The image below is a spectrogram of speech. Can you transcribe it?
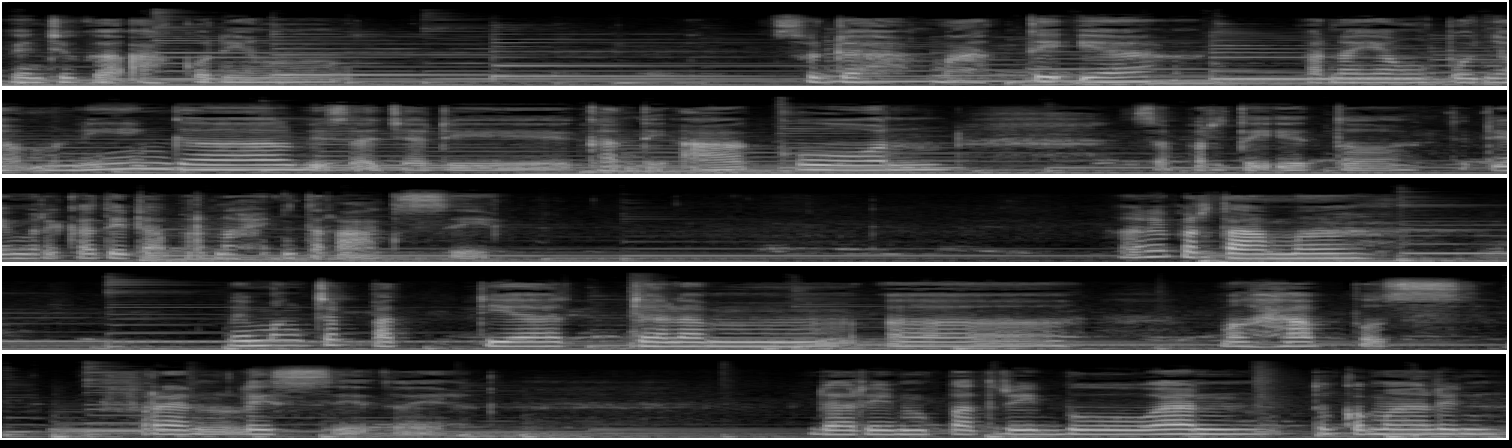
dan juga akun yang sudah mati ya. Karena yang punya meninggal bisa jadi ganti akun seperti itu. Jadi mereka tidak pernah interaksi. Hari pertama memang cepat dia dalam uh, menghapus friend list itu ya. Dari 4 ribuan tuh kemarin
